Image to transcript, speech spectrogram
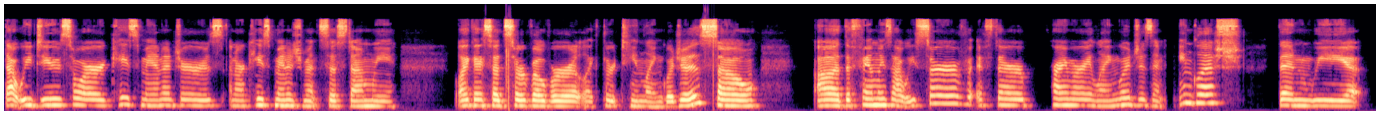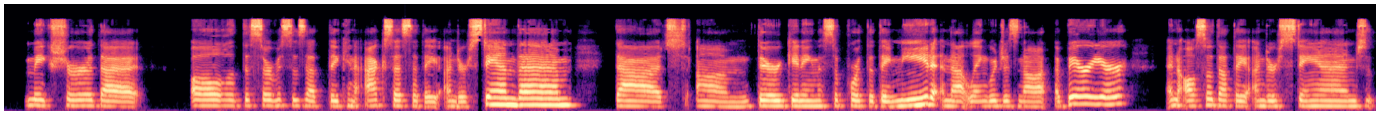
that we do. So our case managers and our case management system, we, like I said, serve over like 13 languages. So uh, the families that we serve, if their primary language isn't English, then we make sure that all of the services that they can access, that they understand them, that um, they're getting the support that they need, and that language is not a barrier, and also that they understand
